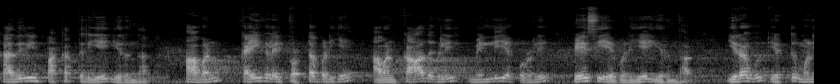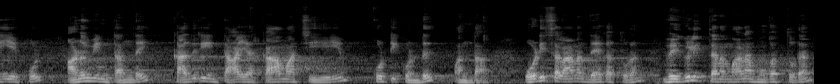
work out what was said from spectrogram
கதிரின் பக்கத்திலேயே இருந்தான் அவன் கைகளை தொட்டபடியே அவன் காதுகளில் மெல்லிய குரலில் பேசியபடியே இருந்தான் இரவு எட்டு மணியைப் போல் அணுவின் தந்தை கதிரின் தாயார் காமாட்சியையும் கூட்டிக் கொண்டு வந்தார். ஒடிசலான தேகத்துடன் வெகுளித்தனமான முகத்துடன்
